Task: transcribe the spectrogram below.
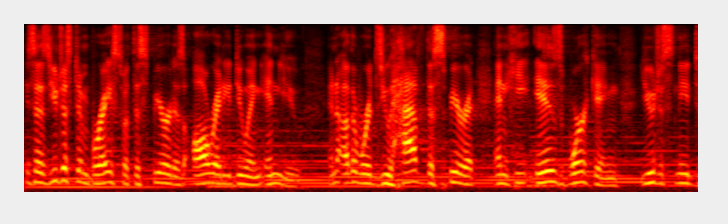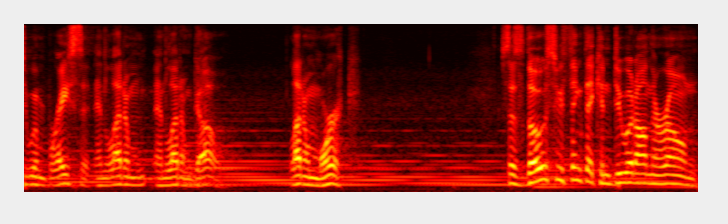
He says, You just embrace what the Spirit is already doing in you. In other words, you have the Spirit and He is working. You just need to embrace it and let Him, and let him go. Let Him work. Says, Those who think they can do it on their own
